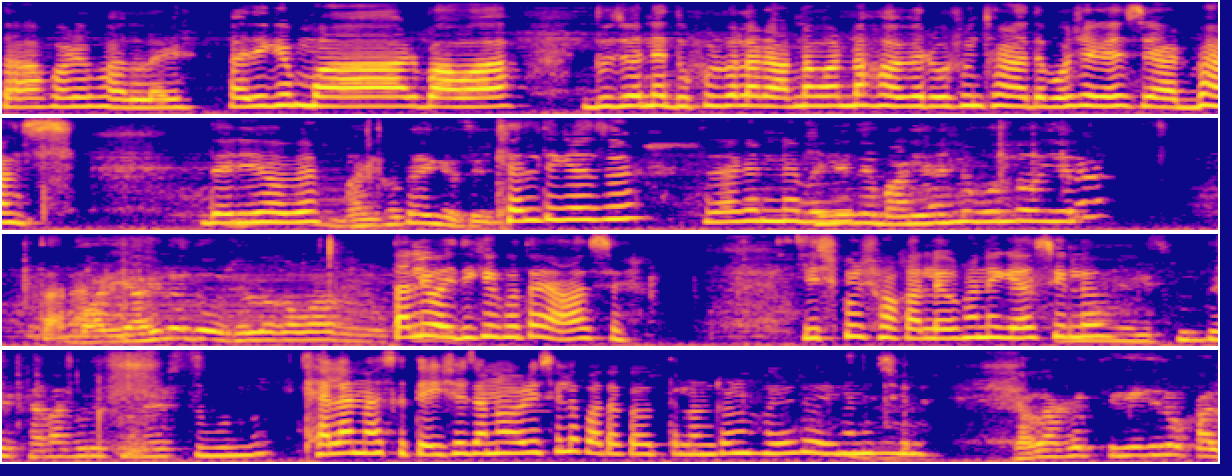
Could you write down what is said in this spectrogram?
যা পরে ভালো লাগে। এদিকে মা আর বাবা দুজনে দুপুরবেলা রান্না বান্না হবে রসুন ছাড়াতে বসে গেছে অ্যাডভান্স দেরি হবে। ভাই কোথায় গেছে? খেলতে গেছে। দেখেন না বেরিয়ে। বাড়ি আসলো বলল ইয়েরা তারা বাড়ি আসলো তো সে লোক আবার তাহলে ওইদিকে কোথায় আসে স্কুল সকালে ওখানে গেছিল। স্কুল থেকে খেলা করে চলে আসছে বলল খেলা না আজকে তেইশে জানুয়ারি ছিল পতাকা উত্তোলন টলন হয়েছে ওইখানে ছিল। খেলা করতে গিয়েছিল কাল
